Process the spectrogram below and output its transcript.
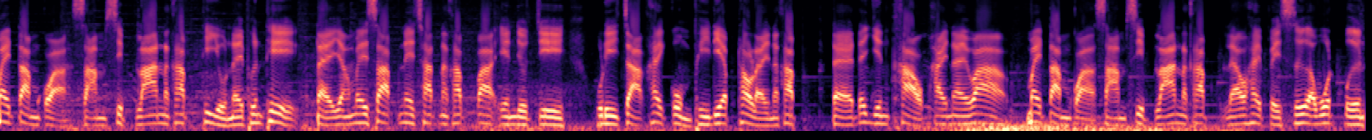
ไม่ต่ำกว่า 30 ล้านนะครับ ที่อยู่ในพื้นที่ แต่ยังไม่ทราบแน่ชัดนะครับว่า NUG บริจาคให้กลุ่ม PDF เท่าไหร่นะครับแต่ได้ยินข่าวภายในว่าไม่ต่ำกว่า 30 ล้านนะครับ แล้วให้ไปซื้ออาวุธปืน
